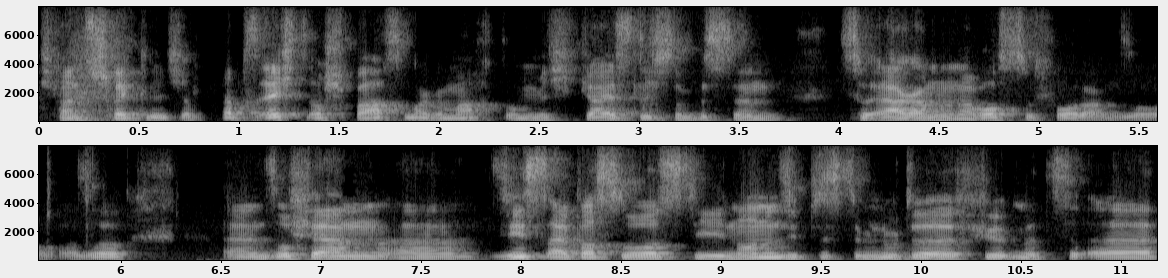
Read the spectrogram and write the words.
Ich fand es schrecklich. Ich habe es echt auch Spaß mal gemacht, um mich geistlich so ein bisschen zu ärgern und herauszufordern. So. Also äh, Insofern, äh, sie ist einfach so, ist die 79. Minute führt mit äh,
